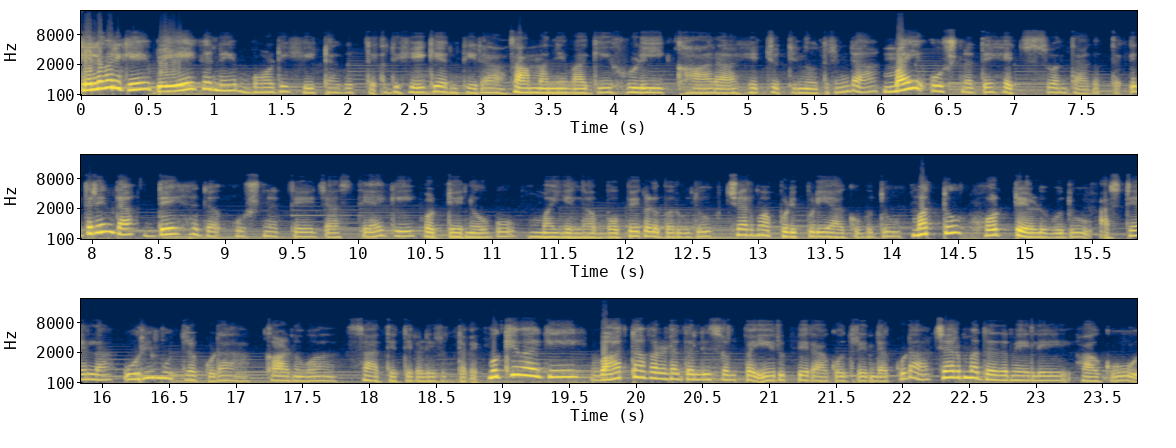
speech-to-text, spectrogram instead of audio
ಕೆಲವರಿಗೆ ಬೇಗನೆ ಬಾಡಿ ಹೀಟ್ ಆಗುತ್ತೆ. ಅದು ಹೇಗೆ ಅಂತೀರಾ? ಸಾಮಾನ್ಯವಾಗಿ ಹುಳಿ, ಖಾರ ಹೆಚ್ಚು ತಿನ್ನೋದ್ರಿಂದ ಮೈ ಉಷ್ಣತೆ ಹೆಚ್ಚಿಸುವಂತಾಗುತ್ತೆ. ಇದರಿಂದ ದೇಹದ ಉಷ್ಣತೆ ಜಾಸ್ತಿಯಾಗಿ ಹೊಟ್ಟೆ ನೋವು, ಮೈಯೆಲ್ಲ ಬೊಬ್ಬೆಗಳು ಬರುವುದು, ಚರ್ಮ ಪುಡಿ ಪುಡಿ ಆಗುವುದು ಮತ್ತು ಹೊಟ್ಟೆ ಎಳುವುದು ಅಷ್ಟೇ ಅಲ್ಲ ಉರಿಮೂತ್ರ ಕೂಡ ಕಾಣುವ ಸಾಧ್ಯತೆಗಳಿರುತ್ತವೆ. ಮುಖ್ಯವಾಗಿ ವಾತಾವರಣದಲ್ಲಿ ಸ್ವಲ್ಪ ಏರುಪೇರಾಗೋದ್ರಿಂದ ಕೂಡ ಚರ್ಮದ ಮೇಲೆ ಹಾಗೂ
